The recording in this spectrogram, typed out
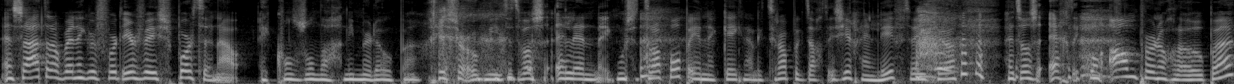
En zaterdag ben ik weer voor het eerst weer sporten. Nou, ik kon zondag niet meer lopen. Gisteren ook niet. Het was ellende. Ik moest de trap op en ik keek naar die trap. Ik dacht, is hier geen lift, weet je wel? Het was echt, ik kon amper nog lopen.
